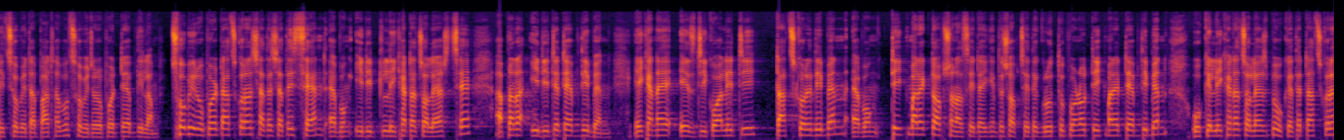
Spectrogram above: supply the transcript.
এই ছবিটা পাঠাবো, ছবিটার উপর ট্যাপ দিলাম। ছবির উপর টাচ করার সাথে সাথে সেন্ড এবং এডিট লেখাটা চলে আসছে। আপনারা এডিটে ট্যাপ দিবেন। এখানে এইচডি কোয়ালিটি টাচ করে দিবেন এবং টিকমার একটা অপশন আছে, এটাই কিন্তু সবচাইতে গুরুত্বপূর্ণ। টিকমারে ট্যাপ দিবেন, ওকে লেখাটা চলে আসবে, ওকেতে টাচ করে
